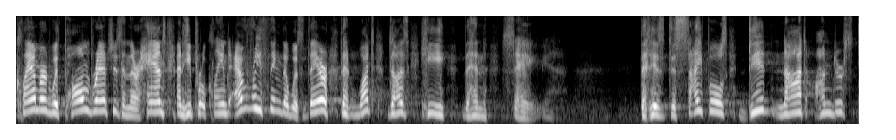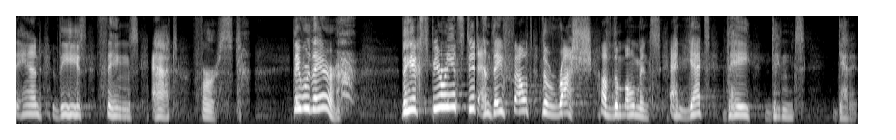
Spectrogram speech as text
clamored with palm branches in their hands, and he proclaimed everything that was there, that what does he then say? That his disciples did not understand these things at first. They were there. They experienced it and they felt the rush of the moment, and yet they didn't get it.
